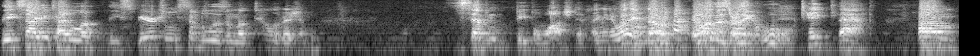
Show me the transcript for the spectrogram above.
the exciting title of The Spiritual Symbolism of Television. Seven people watched it. I mean, it wasn't, no, it wasn't sort of ooh, take that. Um,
